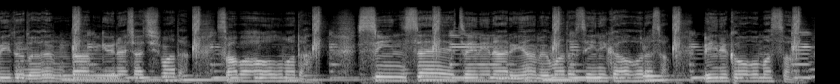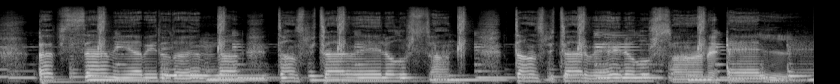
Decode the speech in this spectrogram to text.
Bir dudağından Güneş açmadan sabah olmadan. Sinse tenin her yanıma da seni kavrasam Beni kovmasam. Öpsem ya bir dudağından Dans biter ve el olursan. Dans biter ve el olursan El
